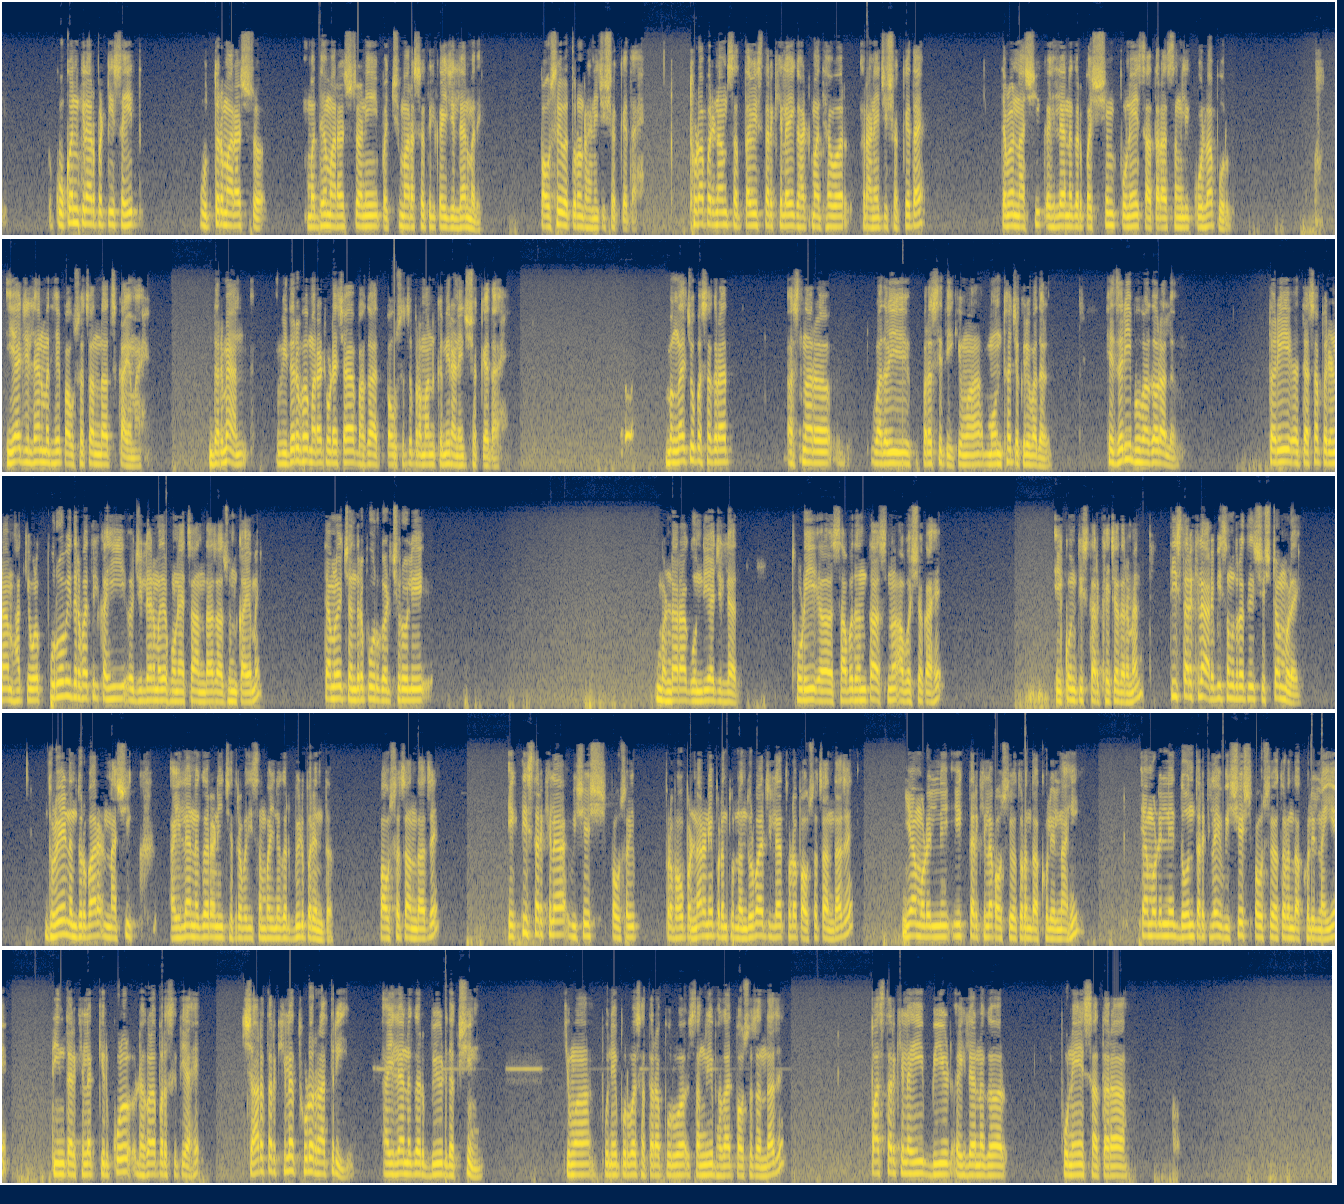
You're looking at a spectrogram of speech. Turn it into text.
कोकण किनारपट्टीसहित उत्तर महाराष्ट्र मध्य महाराष्ट्र आणि पश्चिम महाराष्ट्रातील काही जिल्ह्यांमध्ये पावसाळी वातावरण राहण्याची शक्यता आहे. थोडा परिणाम सत्तावीस तारखेलाही घाटमाथ्यावर राहण्याची शक्यता आहे. त्यामुळे नाशिक अहिल्यानगर पश्चिम पुणे सातारा सांगली कोल्हापूर या जिल्ह्यांमध्ये पावसाचा अंदाज कायम आहे. दरम्यान विदर्भ मराठवाड्याच्या भागात पावसाचं प्रमाण कमी राहण्याची शक्यता आहे. बंगालच्या उपसागरात असणारं वादळी परिस्थिती किंवा मोंथा चक्रीवादळ हे जरी भूभागावर आलं तरी त्याचा परिणाम हा केवळ पूर्व विदर्भातील काही जिल्ह्यांमध्ये होण्याचा अंदाज अजून कायम आहे. त्यामुळे चंद्रपूर गडचिरोली भंडारा गोंदिया जिल्ह्यात थोडी सावधानता असणं आवश्यक आहे. एकोणतीस तारखेच्या दरम्यान. तीस तारखेला अरबी समुद्रातील सिस्टममुळे धुळे नंदुरबार नाशिक अहिल्यानगर आणि छत्रपती संभाजीनगर बीडपर्यंत पावसाचा अंदाज आहे. एकतीस तारखेला विशेष पावसाळी प्रभाव पडणार नाही परंतु नंदुरबार जिल्ह्यात थोडा पावसाचा अंदाज आहे. या मॉडेलने एक तारखेला पावसाळी वातावरण दाखवलेलं नाही. या मॉडेलने दोन तारखेला विशेष पावसाळी वातावरण दाखवलेलं नाही आहे तीन तारखेला किरकोळ ढगाळ परिस्थिती आहे. चार तारखेला थोडं रात्री अहिल्यानगर बीड दक्षिण किंवा पुणे पूर्व सातारा पूर्व सांगली भागात पावसाचा अंदाज आहे. पाच तारखेलाही बीड अहिल्यानगर पुणे सातारा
